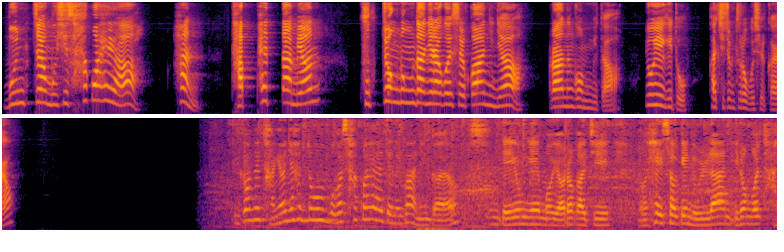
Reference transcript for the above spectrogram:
문자 무시 사과해야 한 답했다면 국정농단이라고 했을 거 아니냐라는 겁니다. 요 얘기도 같이 좀 들어보실까요? 이거는 당연히 한동훈 후보가 사과해야 되는 거 아닌가요? 내용의 뭐 여러 가지 어, 해석의 논란 이런 걸다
